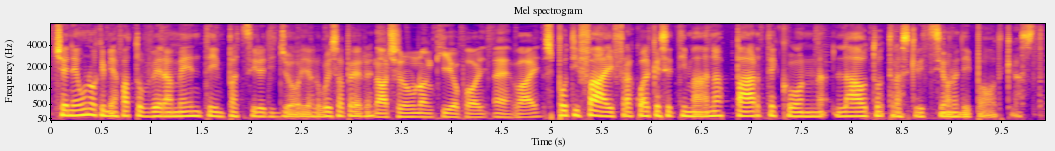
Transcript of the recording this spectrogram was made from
ce n'è uno che mi ha fatto veramente impazzire di gioia, lo vuoi sapere? No, ce n'è uno anch'io poi. Eh, vai. Spotify fra qualche settimana parte con l'autotrascrizione dei podcast.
